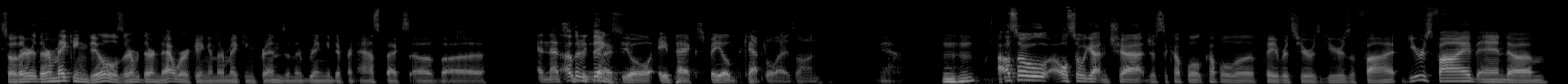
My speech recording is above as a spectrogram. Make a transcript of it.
So they're they're making deals. They're they're networking and they're making friends and they're bringing different aspects of uh And that's Other something that I feel Apex failed to capitalize on. yeah. Mm-hmm. Also, also we got in chat just a couple couple of favorites here is Gears of Five, Gears Five, and um,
